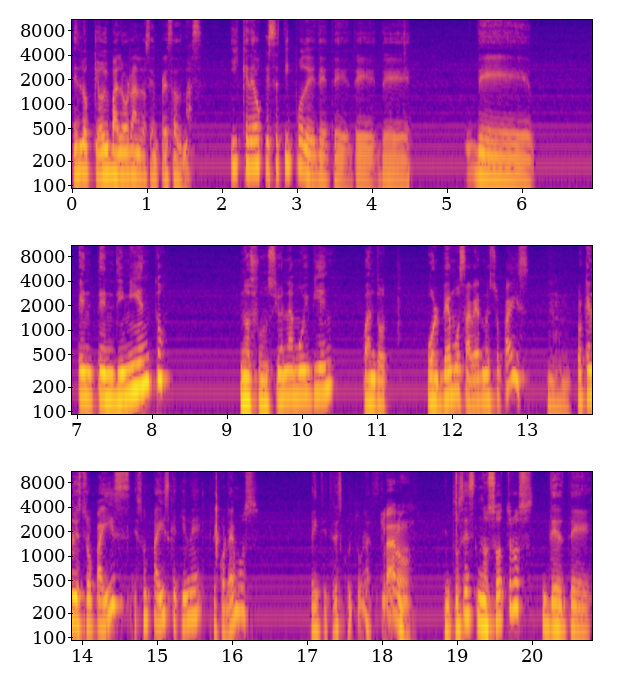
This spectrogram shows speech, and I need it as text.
es lo que hoy valoran las empresas más. Y creo que ese tipo de, de, entendimiento nos funciona muy bien cuando volvemos a ver nuestro país. Porque nuestro país es un país que tiene, recordemos, 23 culturas. Claro. Entonces nosotros, desde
